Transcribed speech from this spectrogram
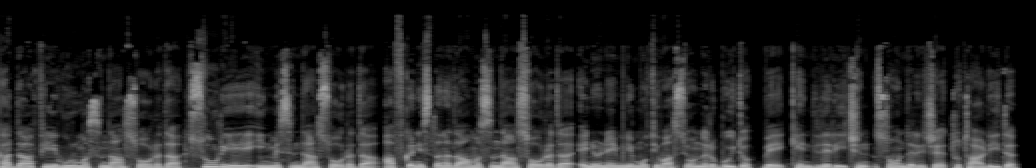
Kaddafi'yi vurmasından sonra da, Suriye'ye inmesinden sonra da, Afganistan'a dalmasından sonra da en önemli motivasyonları buydu ve kendileri için son derece tutarlıydı.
